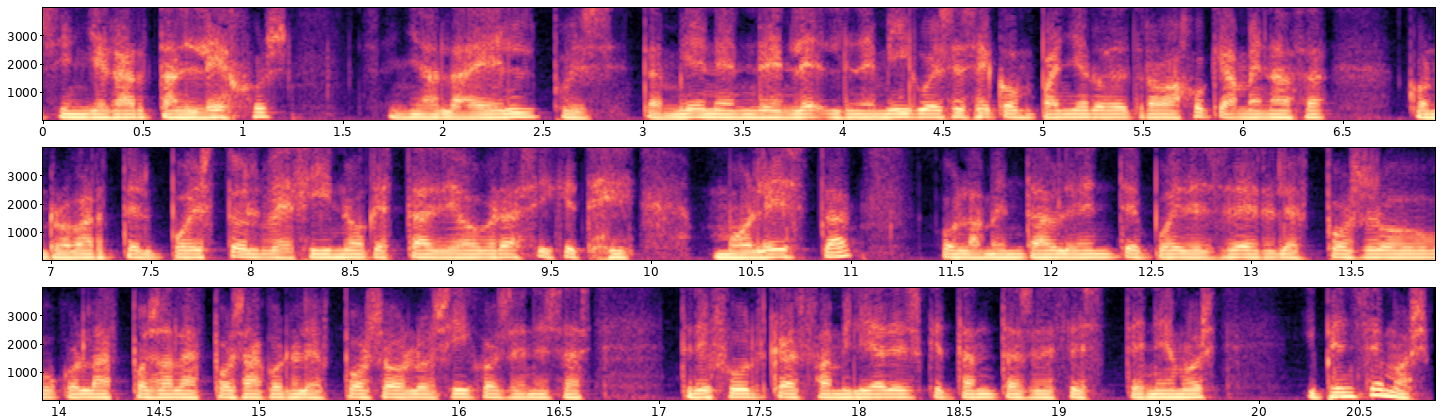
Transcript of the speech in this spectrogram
sin llegar tan lejos, señala él, pues también el enemigo es ese compañero de trabajo que amenaza con robarte el puesto, el vecino que está de obras y que te molesta, o lamentablemente puede ser el esposo con la esposa, la esposa con el esposo o los hijos en esas trifulcas familiares que tantas veces tenemos. Y pensemos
